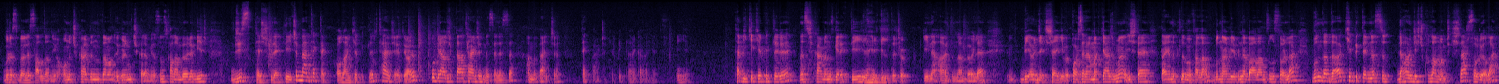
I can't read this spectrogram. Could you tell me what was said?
burası böyle sallanıyor. Onu çıkardığınız zaman öbürünü çıkaramıyorsunuz falan böyle bir risk teşkil ettiği için ben tek tek olan kirpikleri tercih ediyorum. Bu birazcık daha tercih meselesi ama bence tek parça kirpikler gayet iyi. Tabii ki kirpikleri nasıl çıkarmanız gerektiğiyle ilgili de çok yine ardından böyle bir önceki şey gibi porselen makyaj mı işte dayanıklı mı falan bunlar birbirine bağlantılı sorular. Bunda da kirpikleri nasıl daha önce hiç kullanmamış kişiler soruyorlar.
